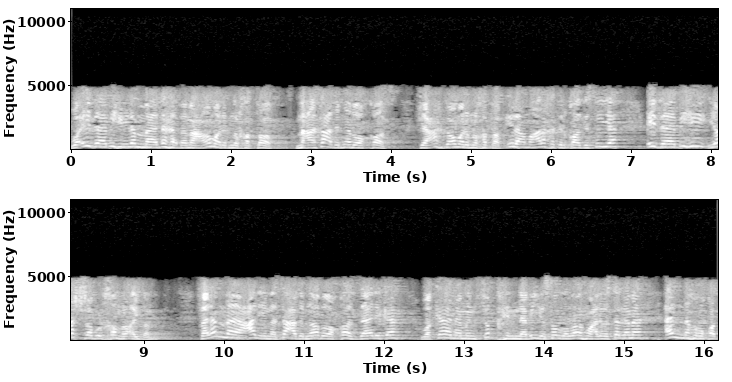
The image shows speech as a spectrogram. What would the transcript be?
وإذا به لما ذهب مع عمر بن الخطاب مع سعد بن أبي وقاص في عهد عمر بن الخطاب إلى معركة القادسية إذا به يشرب الخمر أيضا. فلما علم سعد بن أبي وقاص ذلك وكان من فقه النبي صلى الله عليه وسلم أنه قد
